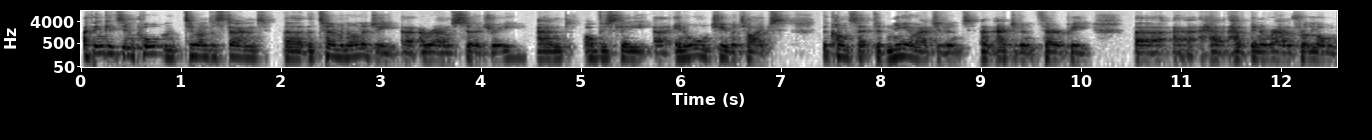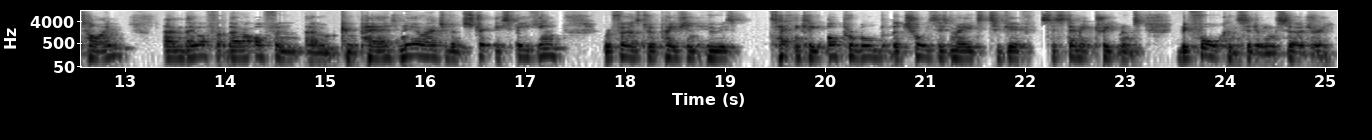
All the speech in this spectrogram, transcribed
I think it's important to understand uh, the terminology uh, around surgery and obviously uh, in all tumour types the concept of neoadjuvant and adjuvant therapy uh, ha have been around for a long time and they, offer, they are often um, compared. Neoadjuvant strictly speaking refers to a patient who is technically operable, but the choice is made to give systemic treatment before considering surgery,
